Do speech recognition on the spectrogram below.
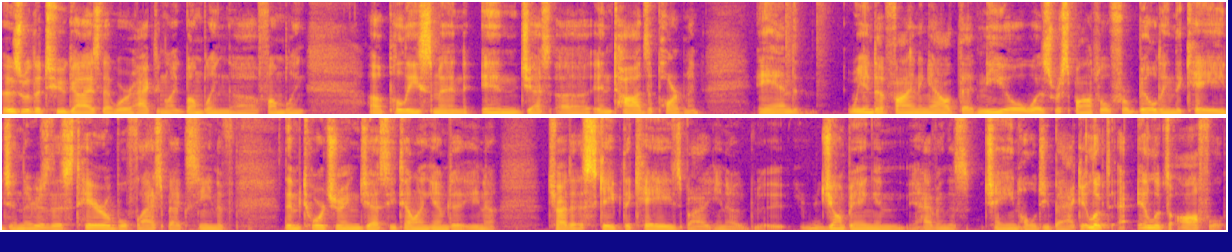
Those were the two guys that were acting like bumbling, uh, fumbling uh, policemen in Jess, uh, in Todd's apartment, and we end up finding out that Neil was responsible for building the cage. And there's this terrible flashback scene of them torturing Jesse, telling him to you know try to escape the cage by you know jumping and having this chain hold you back. It looked it looked awful.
